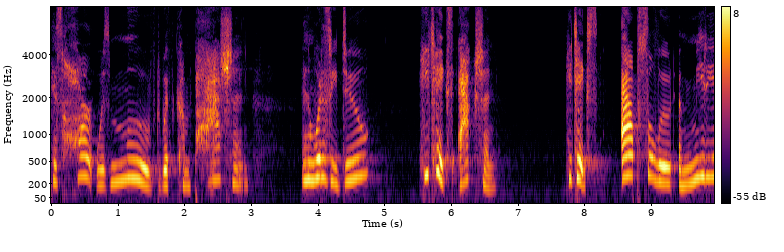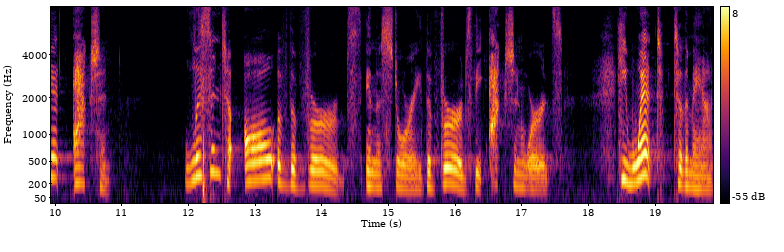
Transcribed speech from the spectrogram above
His heart was moved with compassion. And what does he do? He takes action. He takes absolute, immediate action. Listen to all of the verbs in the story, the verbs, the action words. He went to the man.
